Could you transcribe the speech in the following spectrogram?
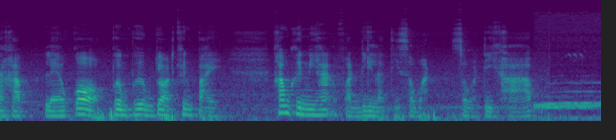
นะครับ แล้วก็เพิ่มเพิ่มยอดขึ้นไปค่ำคืนนี้ฮะฝันดีราตรีสวัสดิ์สวัสดีครับ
